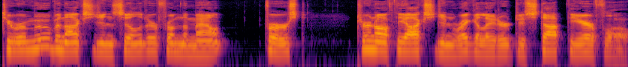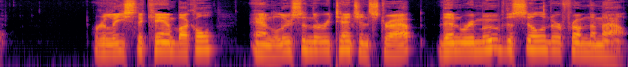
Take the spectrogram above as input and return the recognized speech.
To remove an oxygen cylinder from the mount, first, turn off the oxygen regulator to stop the airflow. Release the cam buckle and loosen the retention strap, then remove the cylinder from the mount.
